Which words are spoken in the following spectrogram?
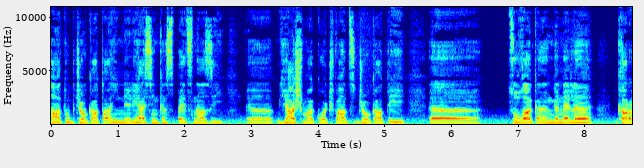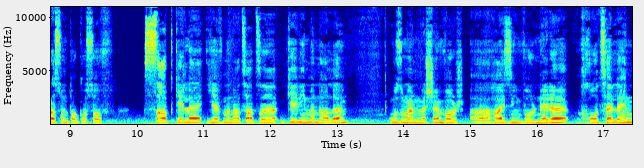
հատուկ ջոկատայինների, այսինքն սպեցնազի Յաշմա կոչված ջոկատի ը, ծուղակը ընկնելը 40%-ով սատկելը եւ մնացածը գերի մնալը ուզում եմ նշեմ որ հայ զինվորները խոցել են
